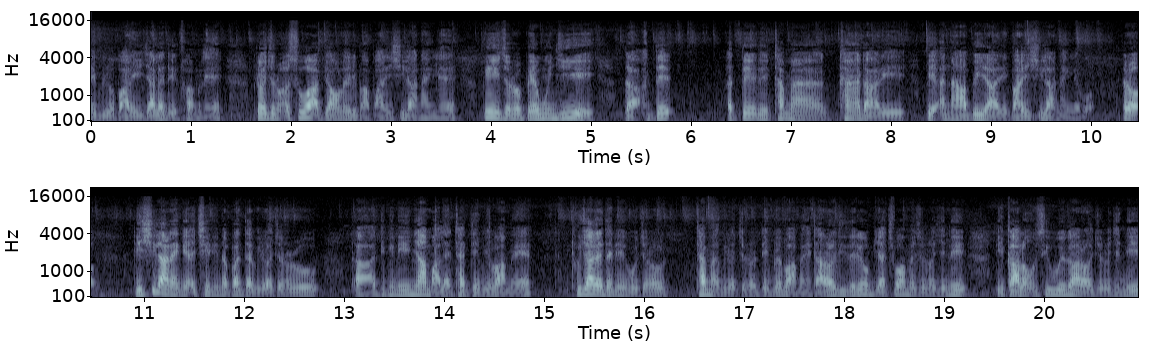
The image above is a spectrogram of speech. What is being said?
နေပြီးတော့ဗာလေးရလက်တွေထွက်မလဲပြီးတော့ကျွန်တော်အစိုးရအပြောင်းလဲတွေမှာဗာလေးရှိလာနိုင်လဲပြီးရင်ကျွန်တော်ဘယ်ဝင်ကြီးတွေဒါအသက်အသက်တွေထပ်မံခံရတာတွေပြီးအနာပေးတာတွေဗာလေးရှိလာနိုင်လဲပေါ့အဲ့တော့ဒီရှိလာနိုင်တဲ့အခြေအနေနဲ့ပတ်သက်ပြီးတော့ကျွန်တော်တို့ဒါဒီကနေ့ညမှာလည်းထပ်တင်ပေးပါမယ်ထူးခြားတဲ့သတင်းကိုကျွန်တော်တို့ ထပ်မှန်ပြီးတော့ကျွန်တော်တင်ပေးပါမယ်ဒါတော့ဒီသတင်းကိုပြန်ချောရမယ်ဆိုတော့ယနေ့ဒီကာလုံအစည်းအဝေးကတော့ကျွန်တော်ယနေ့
